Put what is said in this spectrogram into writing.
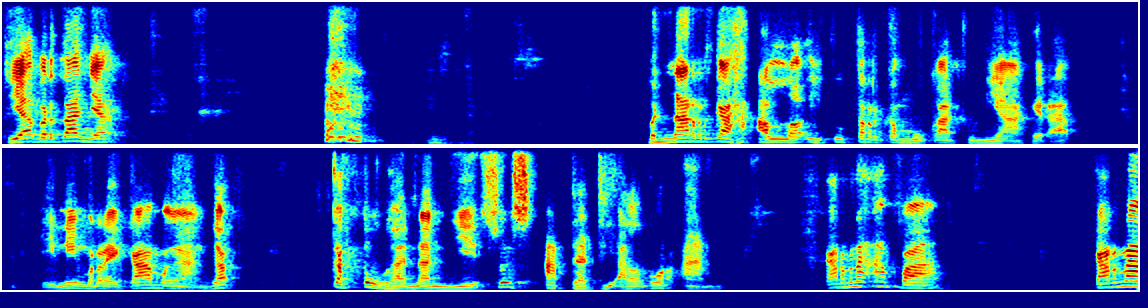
dia bertanya, Benarkah Allah itu terkemuka dunia akhirat? Ini mereka menganggap ketuhanan Yesus ada di Al-Quran. Karena apa? Karena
